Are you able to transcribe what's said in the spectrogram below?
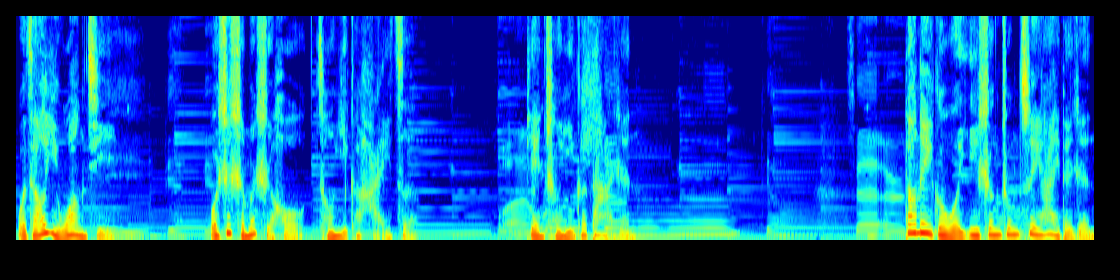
我早已忘记。我是什么时候从一个孩子变成一个大人？当那个我一生中最爱的人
